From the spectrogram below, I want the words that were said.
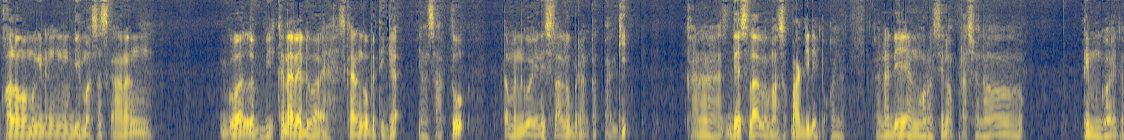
kalau ngomongin yang di masa sekarang gue lebih kan ada dua ya. Sekarang gue bertiga. Yang satu temen gue ini selalu berangkat pagi. Karena dia selalu masuk pagi deh pokoknya. Karena dia yang ngurusin operasional tim gue itu.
